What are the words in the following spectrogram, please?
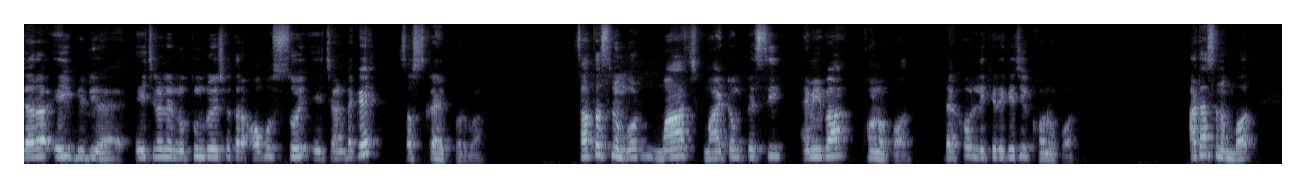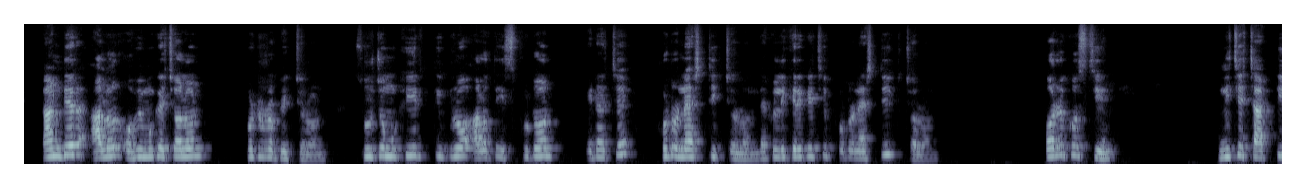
যারা এই ভিডিও এই চ্যানেলে নতুন রয়েছে, তারা অবশ্যই এই চ্যানেলটাকে সাবস্ক্রাইব করবা। সাতাশ নম্বর, মাছ, মাইটম, পেশি, অ্যামিবা ঘনপদ দেখো, লিখে রেখেছি ঘনপদ আঠাশ নম্বর, কাণ্ডের আলোর অভিমুখে চলন ফোটোট্রপিক চলন। সূর্যমুখীর তীব্র আলোতে স্ফুটন, এটা হচ্ছে ফোটোন্যাস্টিক চলন। দেখো, লিখে রেখেছি ফোটোন্যাস্টিক চলন। পরের কোশ্চিন নিচে চারটি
